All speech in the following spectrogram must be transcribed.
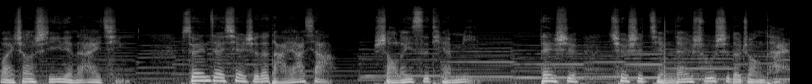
晚上十一点的爱情，虽然在现实的打压下少了一丝甜蜜，但是却是简单舒适的状态，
